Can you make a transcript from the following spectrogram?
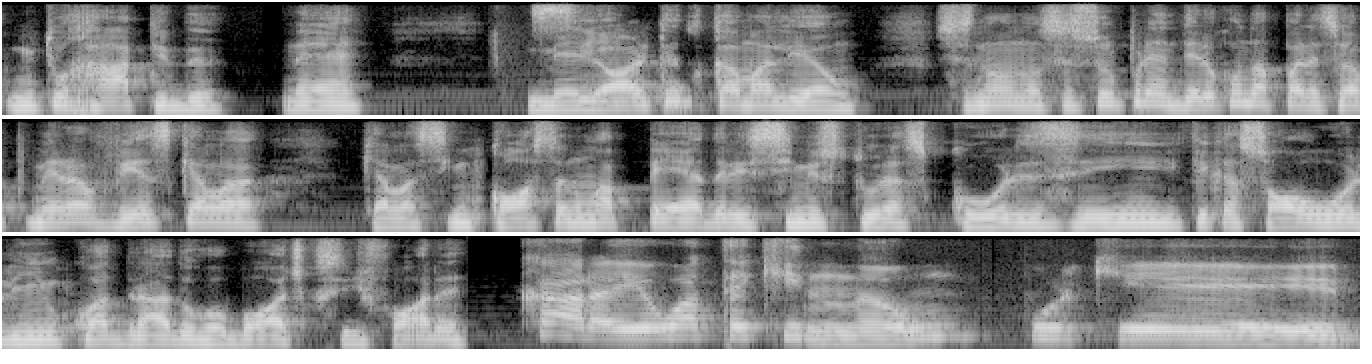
muito rápida, né? Melhor Sim. que a do camaleão. Vocês não, não se surpreenderam quando apareceu a primeira vez que ela, que ela se encosta numa pedra e se mistura as cores e fica só o olhinho quadrado robótico assim de fora? Cara, eu até que não, porque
